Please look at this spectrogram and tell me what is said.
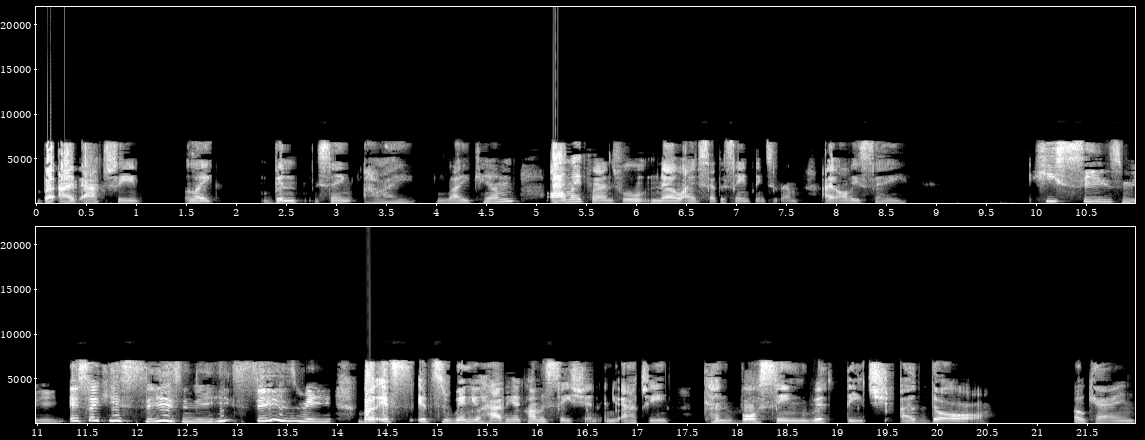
but I've actually like been saying I like him. All my friends will know I've said the same thing to them. I always say he sees me. It's like he sees me. He sees me. But it's it's when you're having a conversation and you're actually conversing with each other okay?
